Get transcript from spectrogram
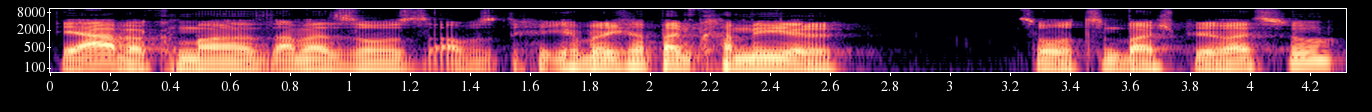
Ja, aber guck mal, aber so. Ich überlege gerade beim Kamel. So zum Beispiel, weißt du?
